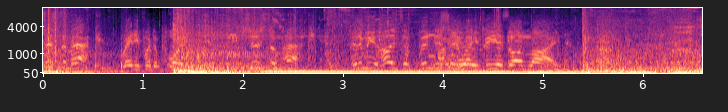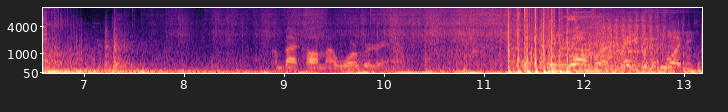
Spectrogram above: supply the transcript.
System hack. Ready for deployment. System hack. Enemy been disabled. Our UAV is online. I'm back calling my warbird right now. Warbird ready for deployment.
